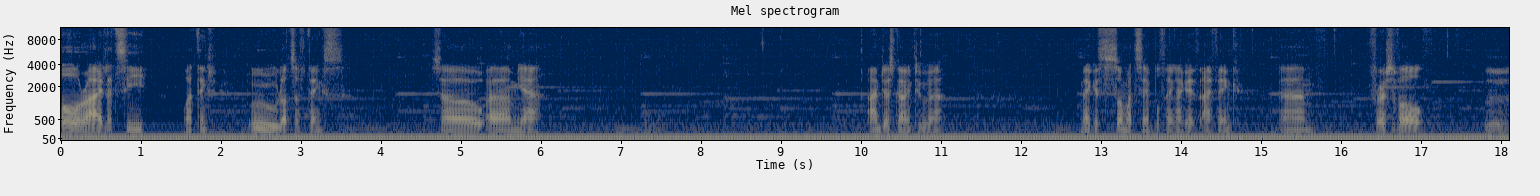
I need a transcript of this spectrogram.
Alright, let's see what things... Ooh, lots of things. So, um, yeah. I'm just going to uh, make a somewhat simple thing, I guess. I think. Um, first of all, ooh,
